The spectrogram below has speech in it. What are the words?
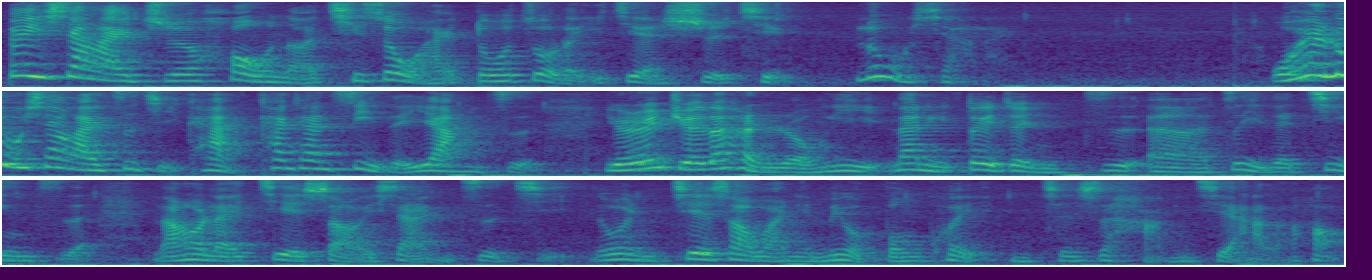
背下来之后呢，其实我还多做了一件事情，录下来。我会录下来自己看，看看自己的样子。有人觉得很容易，那你对着你自呃自己的镜子，然后来介绍一下你自己。如果你介绍完你没有崩溃，你真是行家了哈。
